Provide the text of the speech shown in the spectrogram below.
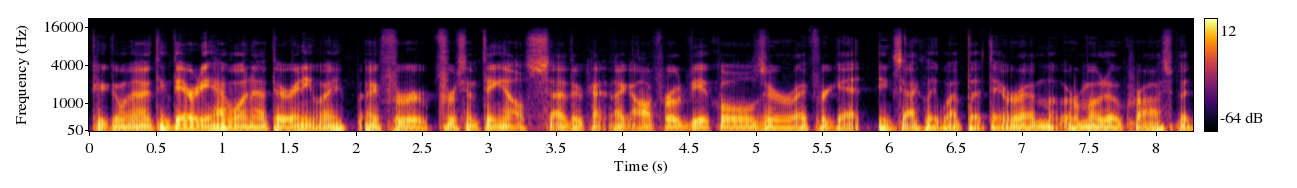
could go. on. I think they already have one out there anyway, like for for something else, other kind like off road vehicles or I forget exactly what, but they were a or motocross, but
